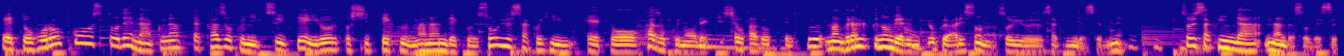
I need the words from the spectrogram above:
えっと、ホロコーストで亡くなった家族についていろいろと知っていく、学んでいく、そういう作品、えっと、家族の歴史をたどっていく、まあ、グラフィックノベルによくありそうな、そういう作品ですけどね。そういう作品だ、なんだそうです。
